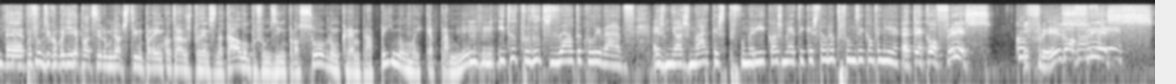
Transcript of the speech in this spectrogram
Uh, perfumes e companhia pode ser o melhor destino para encontrar os presentes de Natal, um perfumezinho para o sogro, um creme para a prima, um make-up para a mulher. Uhum. E tudo produtos de alta qualidade. As melhores marcas de perfumaria e cosmética estão na Perfumes e Companhia. Até cofres! Cofres? Cofres!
